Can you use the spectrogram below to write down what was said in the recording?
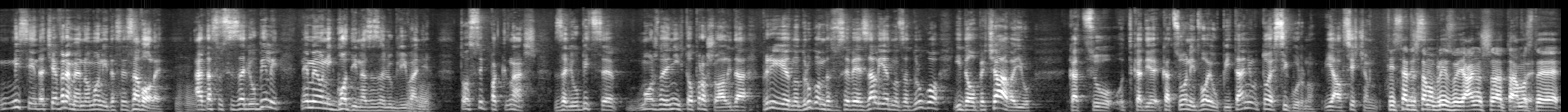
mislim da će vremenom oni da se zavole. A da su se zaljubili, nemaju oni godina za zaljubljivanje. To su ipak, znaš, zaljubit se, možda je njih to prošlo, ali da prije jedno drugom, da su se vezali jedno za drugo i da obećavaju kad su, kad, je, kad su oni dvoje u pitanju, to je sigurno. Ja osjećam... Ti sediš tamo blizu Janjuša, tamo ste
